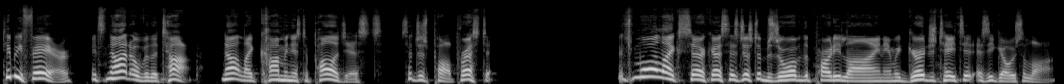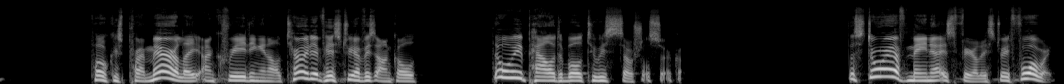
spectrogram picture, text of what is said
To be fair, it's not over the top, not like communist apologists such as Paul Preston. It's more like Cercas has just absorbed the party line and regurgitates it as he goes along focused primarily on creating an alternative history of his uncle that will be palatable to his social circle. The story of Mena is fairly straightforward,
